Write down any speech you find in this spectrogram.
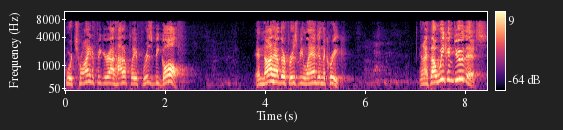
who were trying to figure out how to play frisbee golf and not have their frisbee land in the creek. And I thought, we can do this.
